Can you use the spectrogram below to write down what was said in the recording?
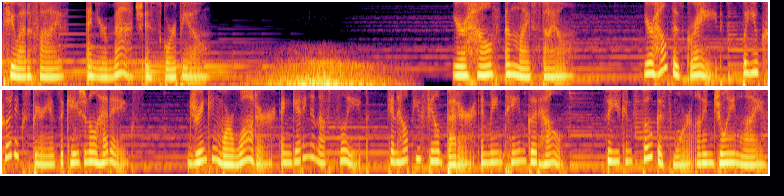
2 out of 5, and your match is Scorpio. Your health and lifestyle. Your health is great, but you could experience occasional headaches. Drinking more water and getting enough sleep can help you feel better and maintain good health so you can focus more on enjoying life.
